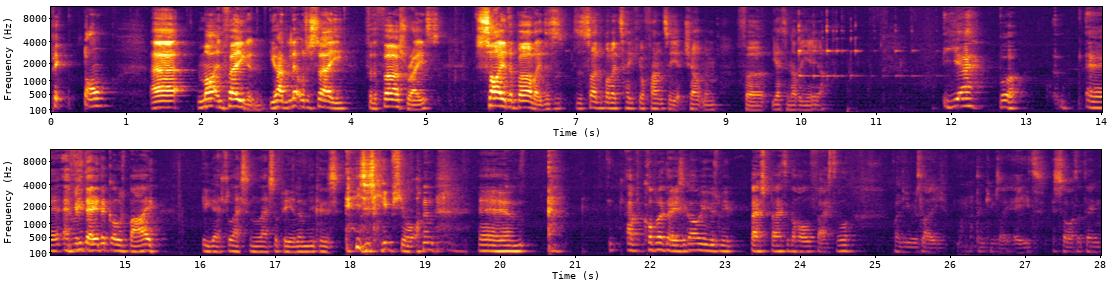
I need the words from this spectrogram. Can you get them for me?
Picton. Uh, Martin Fagan, you had little to say for the first race. Sire Du Berlais, does, does Sire Du Berlais take your fancy at Cheltenham for yet another year? Yeah, but uh, every day that goes by, he gets less and less appealing because he just keeps shortening. Um, a couple of days ago, he was my best bet of the whole festival when he was like, I think he was like eight, sort of thing.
